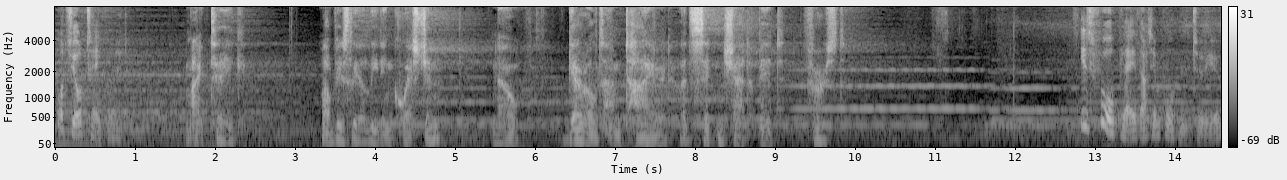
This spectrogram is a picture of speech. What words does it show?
What's your take on it? My take? Obviously a leading question. No. Geralt, I'm tired. Let's sit and chat a bit first. Is foreplay that important to you?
